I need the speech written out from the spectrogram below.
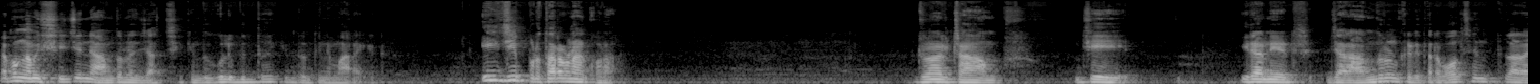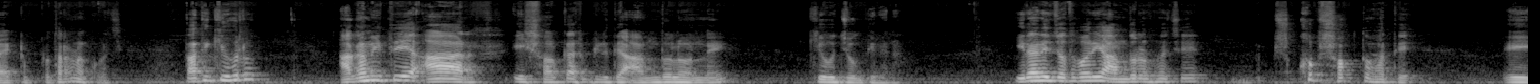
এবং আমি সেই জন্য আন্দোলনে যাচ্ছি। কিন্তু গুলিবিদ্ধ হয়ে কিন্তু তিনি মারা গেলেন। এই যে প্রতারণা করা, ডোনাল্ড ট্রাম্প যে ইরানের যারা আন্দোলনকারী, তারা বলছেন, তারা একটা প্রতারণা করেছে। তাতে কি হলো? আগামীতে আর এই সরকার বিরুদ্ধে আন্দোলনে কেউ যোগ দেবে না। ইরানে যতবারই আন্দোলন হয়েছে, খুব শক্ত হাতে এই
